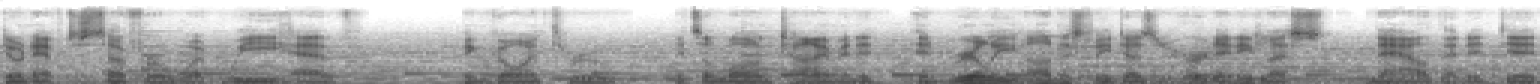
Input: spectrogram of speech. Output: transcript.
don't have to suffer what we have been going through. It's a long time, and it, it really honestly doesn't hurt any less now than it did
